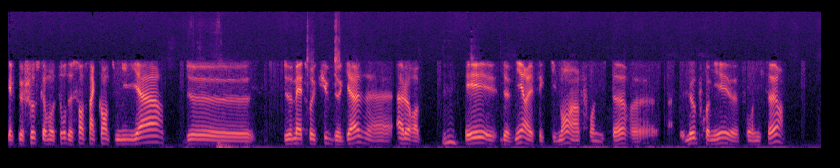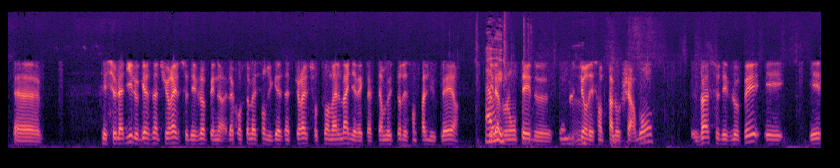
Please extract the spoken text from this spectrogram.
quelque chose comme autour de 150 milliards de, de mètres cubes de gaz à l'Europe mmh. et devenir effectivement un fournisseur, le premier fournisseur. Mais cela dit, le gaz naturel se développe et la consommation du gaz naturel, surtout en Allemagne avec la fermeture des centrales nucléaires ah et la volonté de fermeture des centrales au charbon, va se développer et, et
